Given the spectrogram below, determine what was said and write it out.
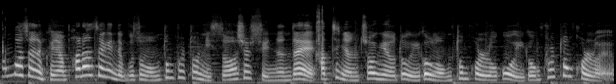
청바지는 그냥 파란색인데 무슨 웜톤 쿨톤이 있어 하실 수 있는데 같은 연청이어도 이건 웜톤 컬러고 이건 쿨톤 컬러예요.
